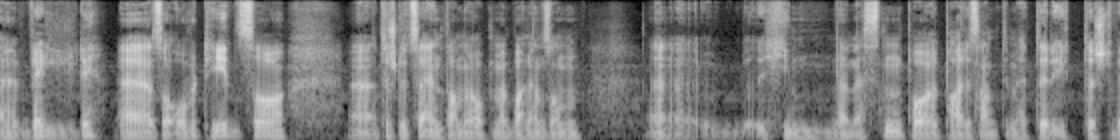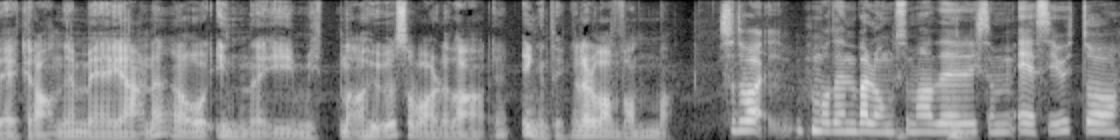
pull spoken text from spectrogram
eh, veldig. Eh, så over tid så eh, Til slutt så endte han jo opp med bare en sånn eh, hinne nesten på et par centimeter ytterst ved kraniet med hjerne. Og inne i midten av huet så var det da eh, ingenting. Eller det var vann, da. Så det var på en måte en ballong som hadde mm. liksom esi ut og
